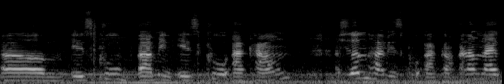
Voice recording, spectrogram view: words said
um a school i mean a school account. And she doesn't have a school account. And i'm like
